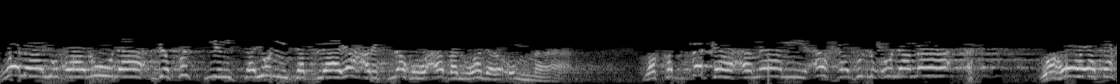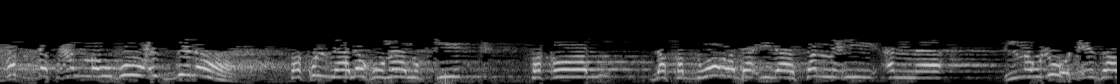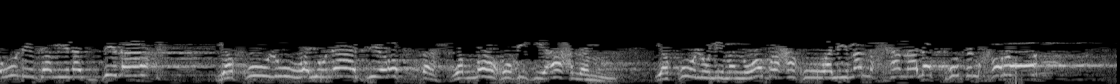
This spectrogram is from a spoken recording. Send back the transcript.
ولا يبالون بطفل سينجب لا يعرف له ابا ولا اما. وقد بكى أمامي أحد العلماء وهو يتحدث عن موضوع الزنا. فقلنا له ما يبكيك؟ فقال لقد ورد إلى سمعي أن المولود إذا ولد من الزنا يقول وينادي ربه والله به أعلم. يقول لمن وضعه ولمن حملته في الخراب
